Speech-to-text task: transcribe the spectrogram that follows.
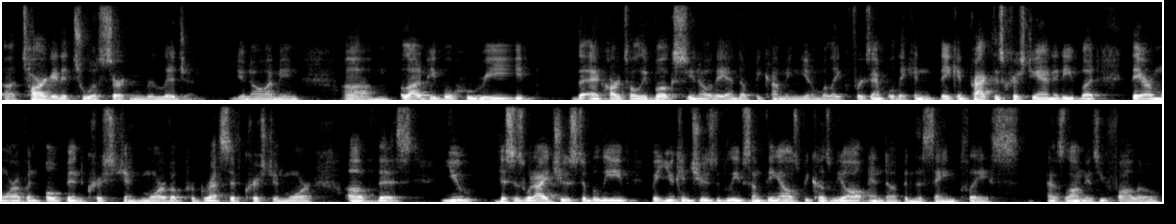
uh, targeted to a certain religion. You know i mean um, a lot of people who read the Eckhart Tolle books, you know, they end up becoming, you know, like for example, they can they can practice Christianity, but they are more of an open Christian, more of a progressive Christian, more of this. You, this is what I choose to believe, but you can choose to believe something else because we all end up in the same place as long as you follow,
